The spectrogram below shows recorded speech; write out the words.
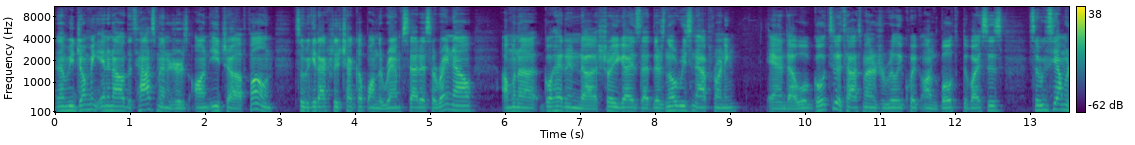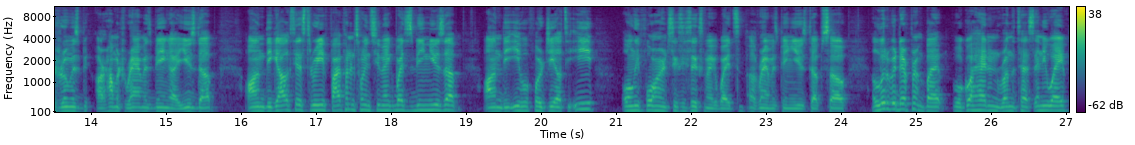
and we'll be jumping in and out of the task managers on each uh, phone so we could actually check up on the RAM status. So right now, I'm gonna go ahead and uh, show you guys that there's no recent apps running, and uh, we'll go to the task manager really quick on both devices so we can see how much room is or how much RAM is being uh, used up. On the Galaxy S3, 522 megabytes is being used up. On the Evo 4G LTE, only 466 megabytes of RAM is being used up. So a little bit different, but we'll go ahead and run the test anyway.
